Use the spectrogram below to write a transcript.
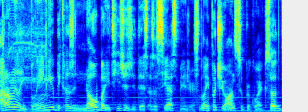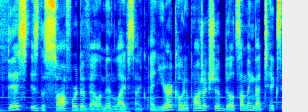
I don't really blame you because nobody teaches you this as a CS major. So let me put you on super quick. So this is the software development lifecycle and your coding project should build something that ticks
